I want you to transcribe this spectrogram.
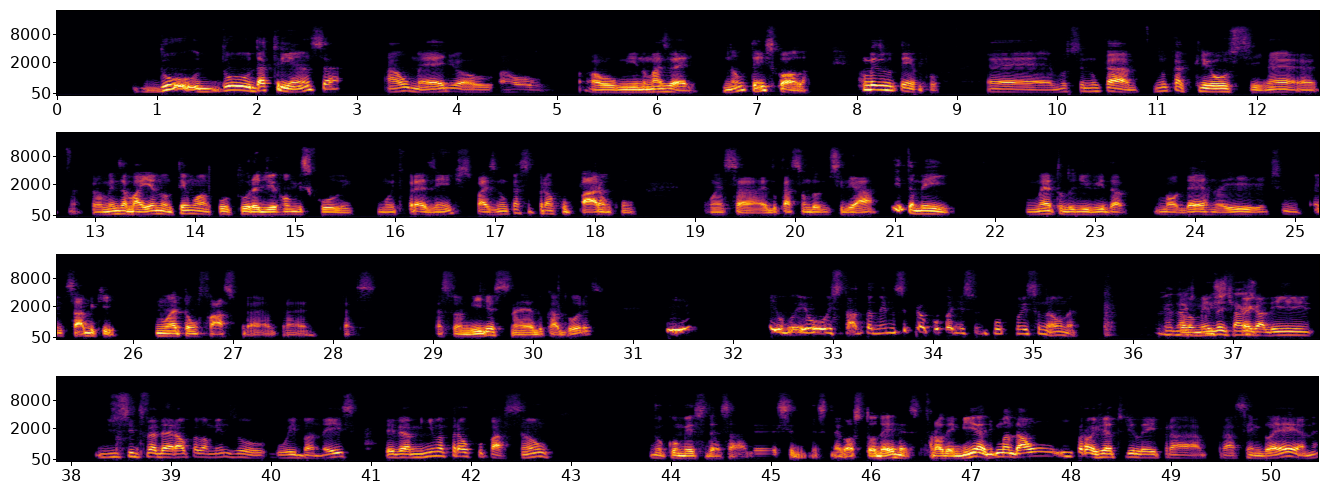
do, do da criança ao médio, ao, ao, ao menino mais velho. Não tem escola. Ao mesmo tempo, é, você nunca nunca criou-se, né? Pelo menos a Bahia não tem uma cultura de homeschooling muito presente. Os pais nunca se preocuparam com, com essa educação domiciliar e também o método de vida moderno aí. A gente, a gente sabe que não é tão fácil para pra, as famílias né, educadoras e, e, o, e, o, Estado também não se preocupa disso, com isso não, né? Verdade, pelo menos a gente pega ali Distrito Federal, pelo menos o, o Ibanês, teve a mínima preocupação no começo dessa, desse, desse negócio todo aí, dessa fraudemia, de mandar um, um projeto de lei para a Assembleia né,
